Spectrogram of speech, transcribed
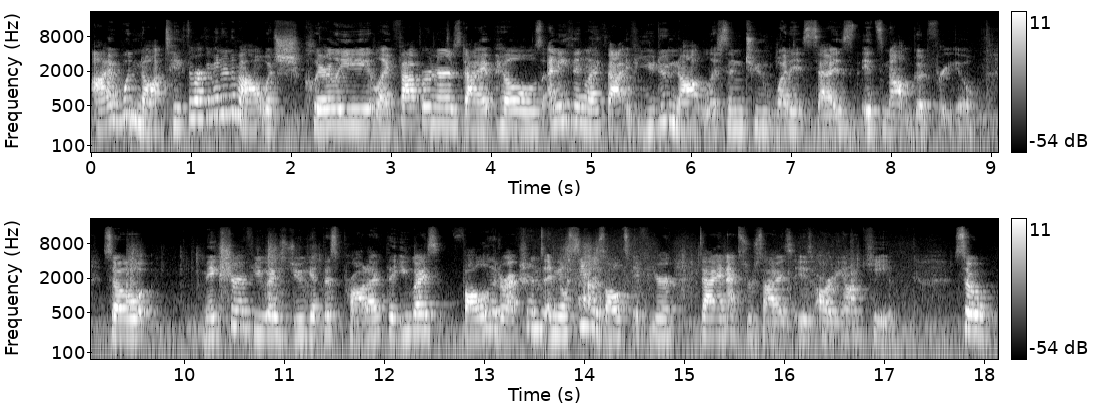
I would not take the recommended amount, which clearly like fat burners, diet pills, anything like that, if you do not listen to what it says, it's not good for you. So make sure if you guys do get this product that you guys follow the directions and you'll see results if your diet and exercise is already on key. So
